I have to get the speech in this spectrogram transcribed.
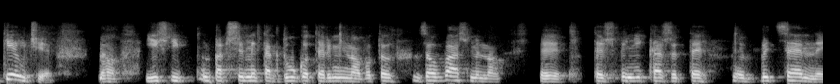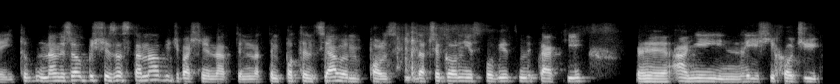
giełdzie. No, jeśli patrzymy tak długoterminowo, to zauważmy, no, y, też wynika, że te wyceny, i tu należałoby się zastanowić właśnie nad tym, nad tym potencjałem Polski, dlaczego on jest powiedzmy taki, y, a nie inny, jeśli chodzi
